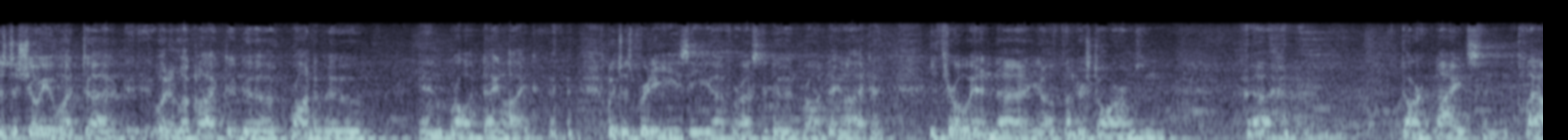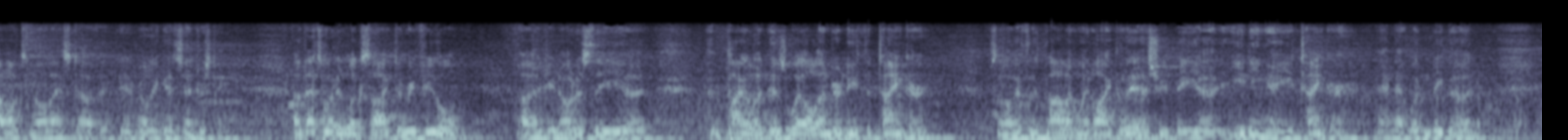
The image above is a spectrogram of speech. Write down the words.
Just to show you what uh, what it looked like to do a rendezvous in broad daylight, which was pretty easy uh, for us to do in broad daylight. Uh, you throw in, uh, you know, thunderstorms and uh, dark nights and clouds and all that stuff. It, it really gets interesting. Uh, that's what it looks like to refuel. if you notice, the pilot is well underneath the tanker. So if the pilot went like this, you'd be eating a tanker and that wouldn't be good.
